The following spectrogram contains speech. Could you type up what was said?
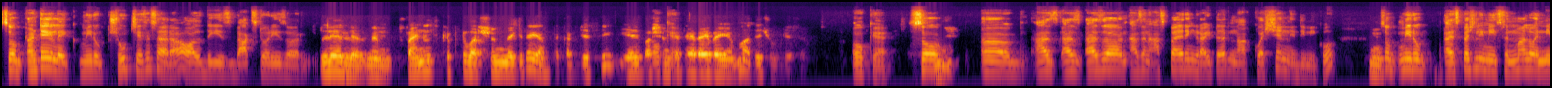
సో అంటే లైక్ మీరు షూట్ చేసేసారా all these back stories or లేదు లేదు. మేము ఫైనల్ స్క్రిప్ట్ వర్షన్ దగ్గర అంతా కట్ చేసి ఏ వర్షన్ అయితే అరైవ్ అయ్యామో అదే షూట్ చేసాం. Okay so as an aspiring writer నా క్వశ్చన్ ఇది మీకు. సో మీరు ఎస్పెషలీ మీ సినిమాలో ఎన్ని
